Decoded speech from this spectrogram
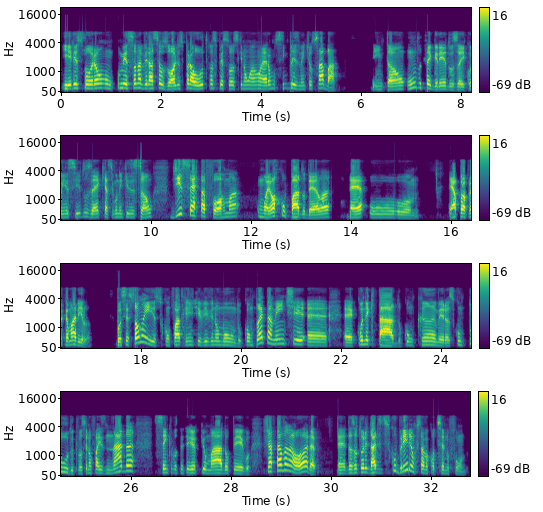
e eles foram começando a virar seus olhos para outras pessoas que não eram simplesmente o sabá. Então, um dos segredos aí conhecidos é que a Segunda Inquisição, de certa forma, o maior culpado dela é o é a própria Camarilla. Você soma isso com o fato que a gente vive num mundo completamente é, é, conectado, com câmeras, com tudo, que você não faz nada sem que você seja filmado ou pego. Já estava na hora é, das autoridades descobrirem o que estava acontecendo no fundo.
